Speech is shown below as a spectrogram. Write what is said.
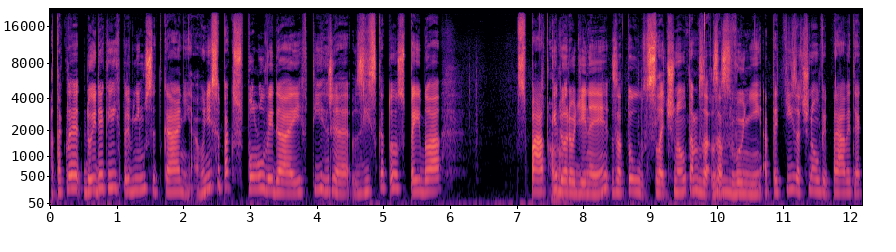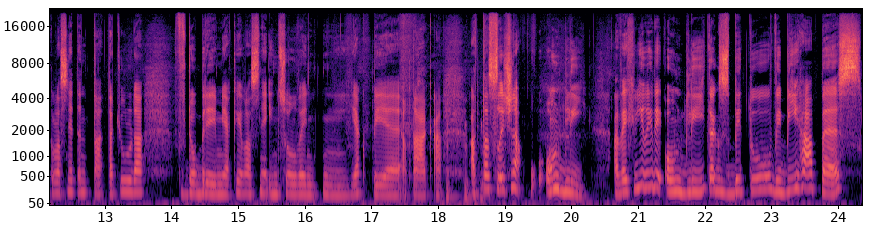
A takhle dojde k jejich prvnímu setkání. A oni se pak spolu vydají v té hře získat toho Spejbla zpátky ano. do rodiny za tou slečnou, tam za, zazvoní a teď jí začnou vyprávět, jak vlastně ten ta, taťulda v dobrým, jak je vlastně insolventní, jak pije a tak. A, a ta slečna omdlí. A ve chvíli, kdy omdlí, tak z bytu vybíhá pes,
